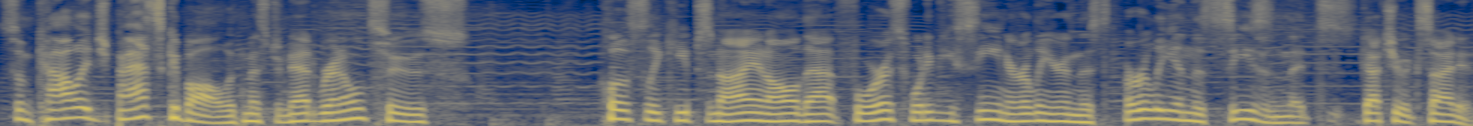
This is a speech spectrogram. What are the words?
some college basketball with Mr. Ned Reynolds, who's closely keeps an eye on all that for us. What have you seen earlier in this early in the season that's got you excited?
